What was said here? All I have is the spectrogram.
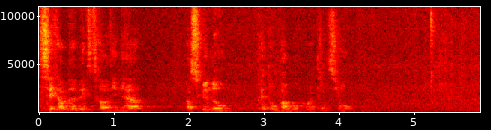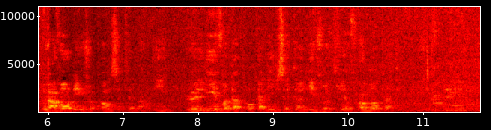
c'est quand même extraordinaire parce que nous ne prêtons pas beaucoup attention. Nous l'avons dit, je pense, c'était mardi, le livre d'Apocalypse est un livre qui est vraiment particulier.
